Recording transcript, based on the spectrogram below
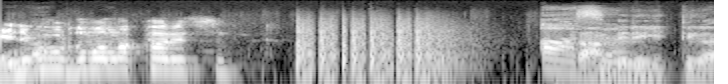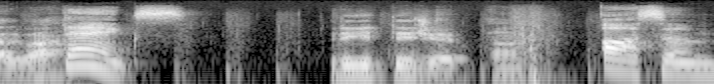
Elimi vurdum Allah kahretsin. Awesome. Tamam biri gitti galiba. Thanks. Biri gitti. Ha, Awesome.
